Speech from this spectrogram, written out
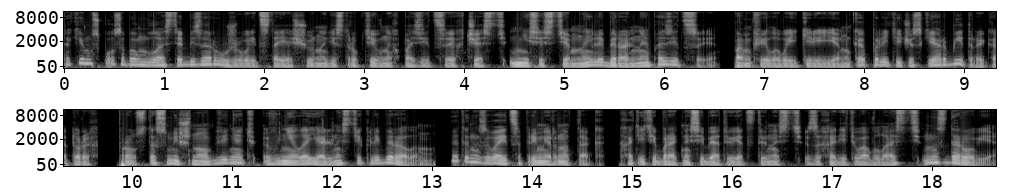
Таким способом власть обезоруживает стоящую на деструктивных позициях часть несистемной либеральной оппозиции. Памфилова и Кириенко – политические арбитры, которых просто смешно обвинять в нелояльности к либералам. Это называется примерно так. Хотите брать на себя ответственность, заходить во власть на здоровье.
